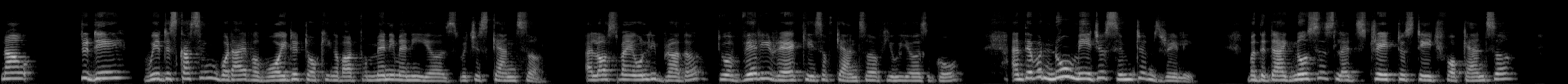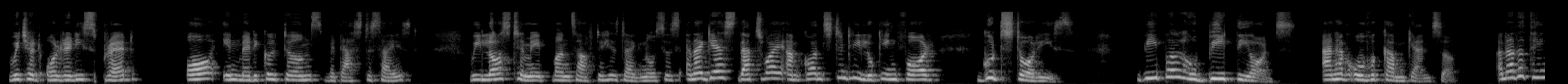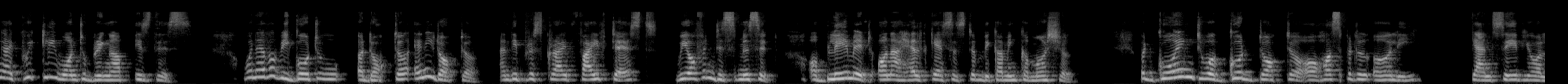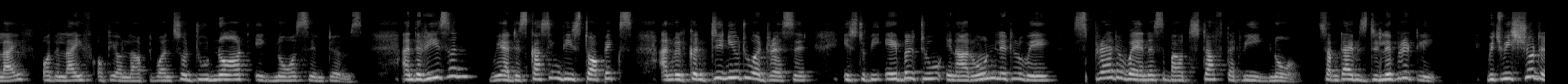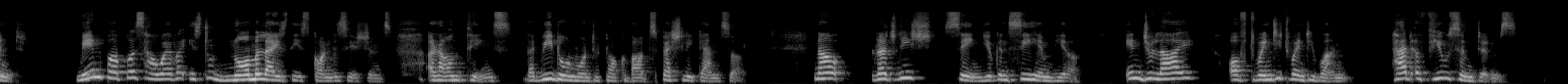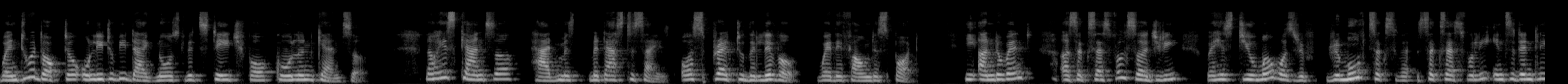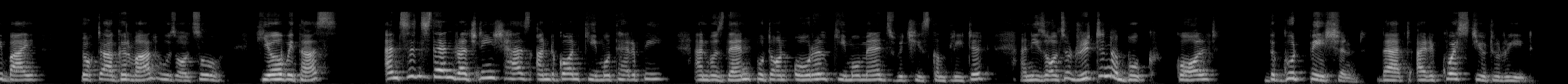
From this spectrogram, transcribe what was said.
Now, today we're discussing what I've avoided talking about for many, many years, which is cancer. I lost my only brother to a very rare case of cancer a few years ago. And there were no major symptoms really. But the diagnosis led straight to stage 4 cancer, which had already spread, or in medical terms, metastasized. We lost him eight months after his diagnosis. And I guess that's why I'm constantly looking for good stories people who beat the odds and have overcome cancer. Another thing I quickly want to bring up is this. Whenever we go to a doctor, any doctor, and they prescribe five tests, we often dismiss it or blame it on our healthcare system becoming commercial. But going to a good doctor or hospital early can save your life or the life of your loved one. So do not ignore symptoms. And the reason we are discussing these topics and will continue to address it is to be able to, in our own little way, spread awareness about stuff that we ignore, sometimes deliberately, which we shouldn't. Main purpose, however, is to normalize these conversations around things that we don't want to talk about, especially cancer. Now, Rajneesh Singh, you can see him here, in July of 2021, had a few symptoms, went to a doctor only to be diagnosed with stage 4 colon cancer. Now, his cancer had metastasized or spread to the liver, where they found a spot. He underwent a successful surgery where his tumor was re removed su successfully, incidentally, by Dr. Agrawal, who's also here with us. And since then, Rajneesh has undergone chemotherapy and was then put on oral chemomeds, which he's completed. And he's also written a book called The Good Patient that I request you to read.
